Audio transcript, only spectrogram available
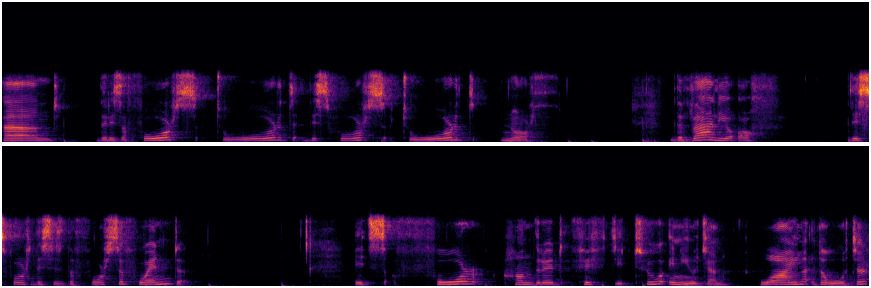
and there is a force toward, this force toward north. The value of this force, this is the force of wind. It's 452 in Newton, while the water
